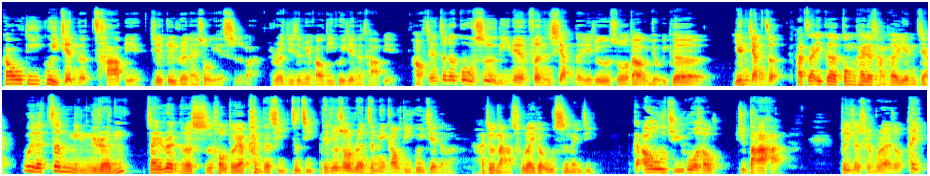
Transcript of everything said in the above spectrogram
高低贵贱的差别，其实对人来说也是嘛。人其实没有高低贵贱的差别。好，今天这个故事里面分享的，也就是说到有一个演讲者，他在一个公开的场合演讲，为了证明人在任何时候都要看得起自己，也就是说人是没有高低贵贱的嘛，他就拿出了一个五十美金，高举过头，就大喊，对着全部人来说：“嘿！”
